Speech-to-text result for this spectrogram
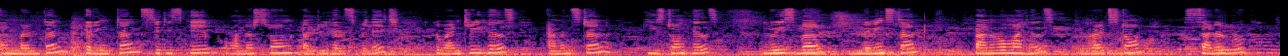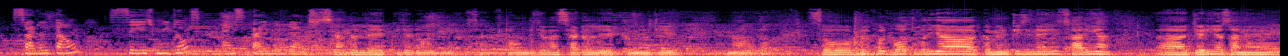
Ambleton Carrington Cityscape Cornerstone Country Hills Village Coventry Hills Evanston Keystone Hills Lewisburg Livingston Panorama Hills Redstone Saddlebrook Saddletowne Sage Meadows and Skyview Saddle Lake ਜਿਹੜੀ ਟਾਊਨ ਦੀ ਜਗ੍ਹਾ ਸੈਡਲ ਲੇਕ ਕਮਿਊਨਿਟੀ ਹੈ ਨਾਮ ਉਹਦਾ। ਸੋ ਬਿਲਕੁਲ ਬਹੁਤ ਵਧੀਆ ਕਮਿਊਨਿਟੀਜ਼ ਨੇ ਜੀ ਸਾਰੀਆਂ ਅਹ, ਜਿਹੜੀਆਂ ਸਾਨੂੰ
